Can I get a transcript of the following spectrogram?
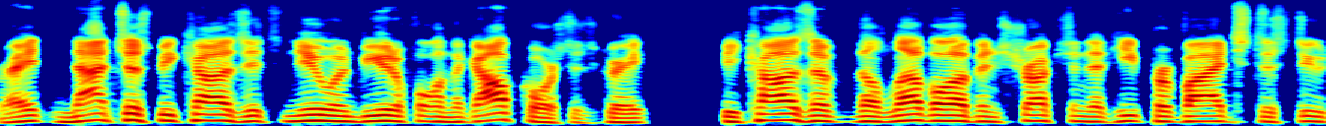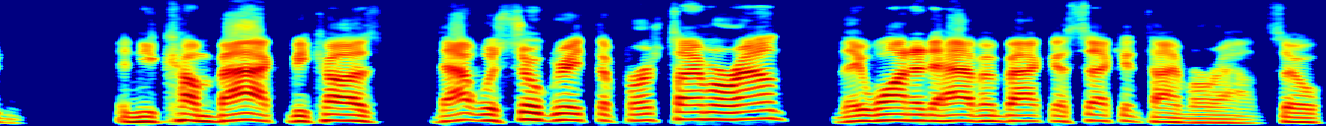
right? Not just because it's new and beautiful and the golf course is great, because of the level of instruction that he provides to students. And you come back because that was so great the first time around, they wanted to have him back a second time around. So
